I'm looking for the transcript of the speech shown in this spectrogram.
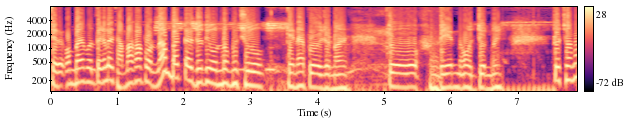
সেরকম ভাবে বলতে গেলে জামা কাপড় না বাট যদি অন্য কিছু কেনার প্রয়োজন হয়, তো দেন ওর জন্যই। তো চলো,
